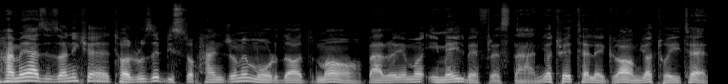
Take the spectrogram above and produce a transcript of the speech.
همه عزیزانی که تا روز 25 مرداد ماه برای ما ایمیل بفرستن یا توی تلگرام یا توییتر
